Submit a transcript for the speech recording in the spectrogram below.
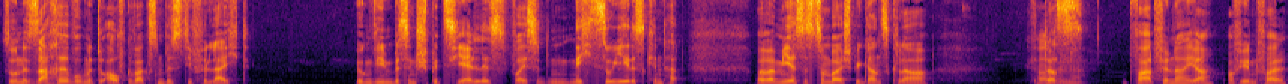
so eine Sache, womit du aufgewachsen bist, die vielleicht irgendwie ein bisschen speziell ist, weißt du, die nicht so jedes Kind hat? Weil bei mir ist es zum Beispiel ganz klar, dass Pfadfinder, ja, auf jeden Fall.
